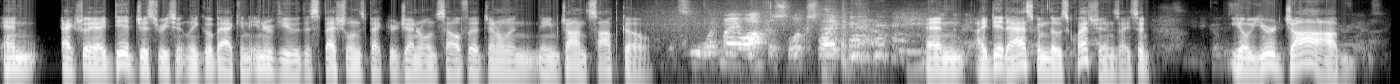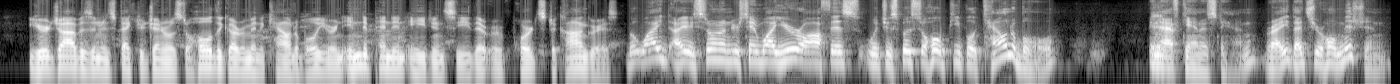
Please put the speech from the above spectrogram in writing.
And actually, I did just recently go back and interview the special inspector general himself, a gentleman named John Sopko. Let's see what my office looks like now. And I did ask him those questions. I said, you know, your job your job as an inspector general is to hold the government accountable. You're an independent agency that reports to Congress. But why? I just don't understand why your office, which is supposed to hold people accountable in yeah. Afghanistan, right? That's your whole mission.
